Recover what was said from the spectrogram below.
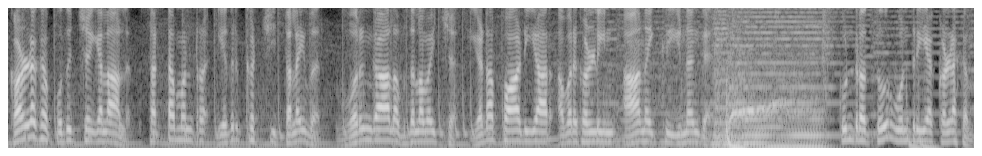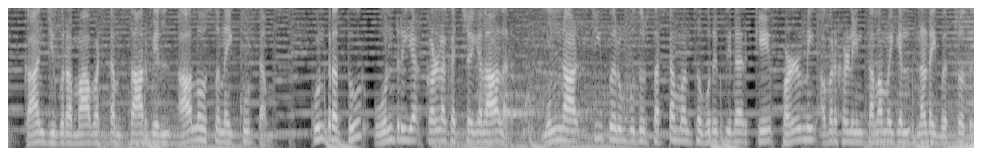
கழக பொதுச் செயலாளர் சட்டமன்ற எதிர்க்கட்சி தலைவர் வருங்கால முதலமைச்சர் எடப்பாடியார் அவர்களின் ஆணைக்கு இணங்க குன்றத்தூர் ஒன்றிய கழகம் காஞ்சிபுரம் மாவட்டம் சார்பில் ஆலோசனை கூட்டம். குன்றத்தூர் ஒன்றிய கழக செயலாளர் முன்னாள் ஸ்ரீபெரும்புதூர் சட்டமன்ற உறுப்பினர் கே. பழனி அவர்களின் தலைமையில் நடைபெற்றது.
